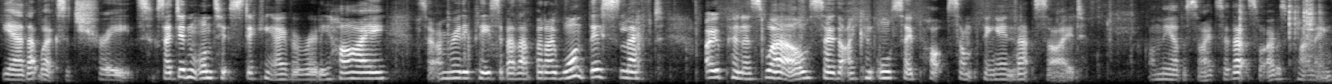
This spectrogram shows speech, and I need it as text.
Yeah, that works a treat because I didn't want it sticking over really high. So I'm really pleased about that. But I want this left open as well so that I can also pop something in that side on the other side. So that's what I was planning.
